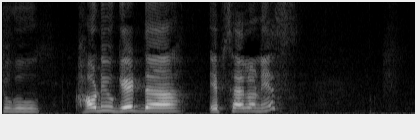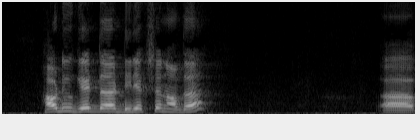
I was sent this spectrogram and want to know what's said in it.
to how do you get the epsilon s? How do you get the direction of the uh,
